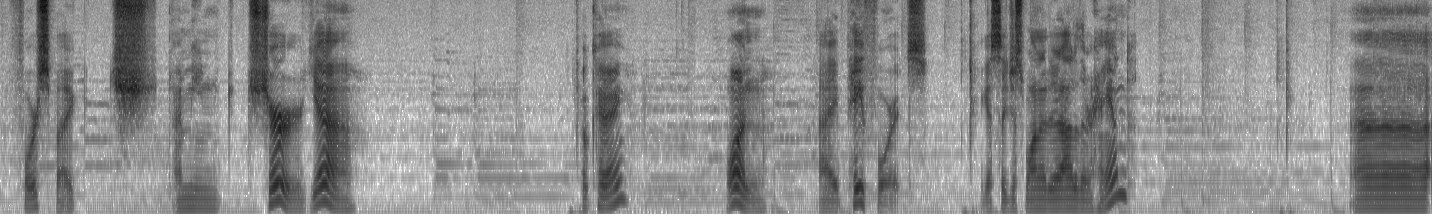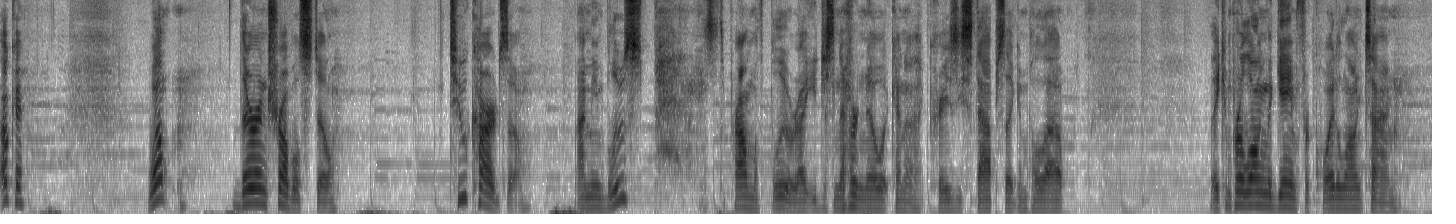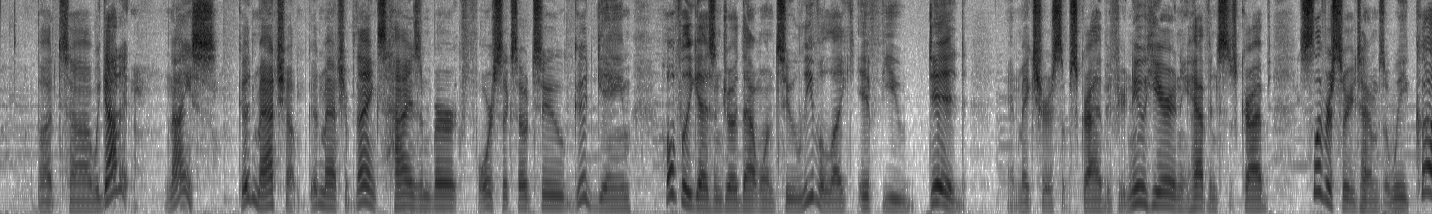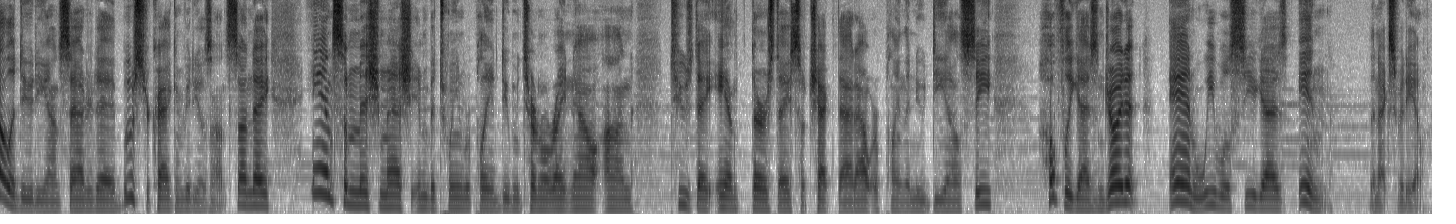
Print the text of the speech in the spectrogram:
Force spike? I mean, sure, yeah. Okay. One. I pay for it. I guess they just wanted it out of their hand? Uh, okay. Well, they're in trouble still. Two cards, though. I mean, blue's... That's the problem with blue, right? You just never know what kind of crazy stops they can pull out. They can prolong the game for quite a long time. But uh, we got it. Nice. Good matchup. Good matchup. Thanks, Heisenberg4602. Good game. Hopefully you guys enjoyed that one too. Leave a like if you did. And make sure to subscribe if you're new here and you haven't subscribed. Slivers three times a week, Call of Duty on Saturday, Booster Cracking videos on Sunday, and some mishmash in between. We're playing Doom Eternal right now on Tuesday and Thursday, so check that out. We're playing the new DLC. Hopefully you guys enjoyed it and we will see you guys in the next video.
